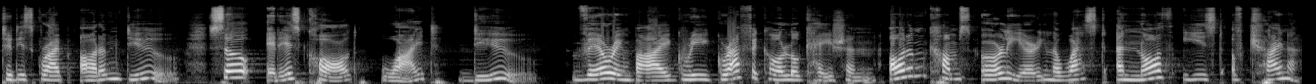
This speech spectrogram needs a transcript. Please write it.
to describe autumn dew, so it is called white dew. Varying by geographical location, autumn comes earlier in the west and northeast of China.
